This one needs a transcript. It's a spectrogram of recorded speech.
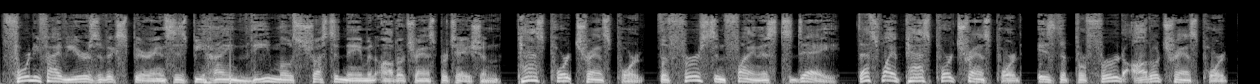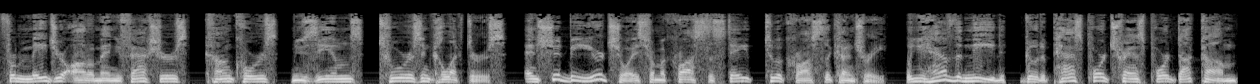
45 years of experience is behind the most trusted name in auto transportation. Passport Transport, the first and finest today. That's why Passport Transport is the preferred auto transport for major auto manufacturers, concours, museums, tours, and collectors, and should be your choice from across the state to across the country. When you have the need, go to passporttransport.com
